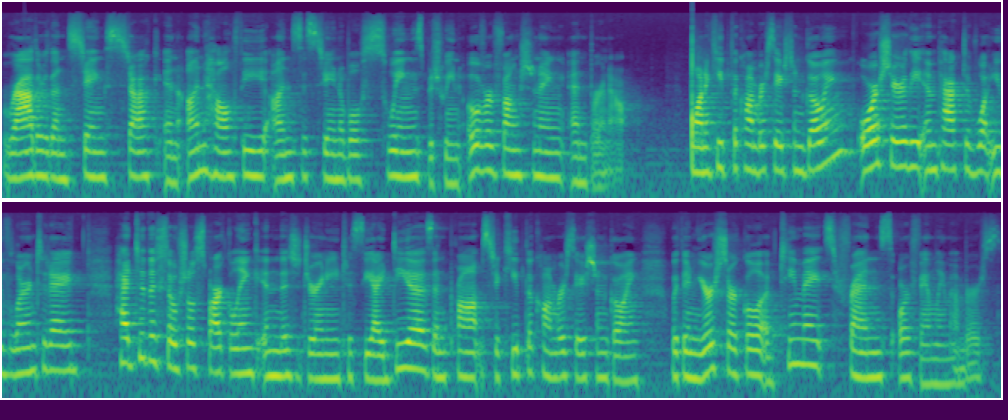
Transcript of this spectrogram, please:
rather than staying stuck in unhealthy, unsustainable swings between overfunctioning and burnout. Want to keep the conversation going or share the impact of what you've learned today? Head to the Social Spark link in this journey to see ideas and prompts to keep the conversation going within your circle of teammates, friends, or family members.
